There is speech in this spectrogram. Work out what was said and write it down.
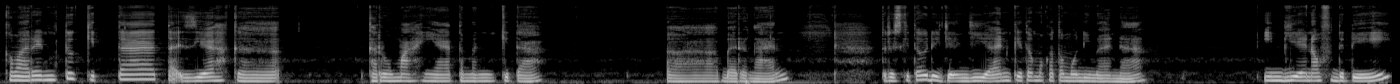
Kemarin tuh kita takziah ke ke rumahnya temen kita uh, barengan. Terus kita udah janjian kita mau ketemu di mana. In the end of the day,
